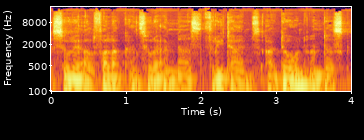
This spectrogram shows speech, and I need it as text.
Surah Al-Falaq and Surah An-Nas three times at dawn and dusk.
